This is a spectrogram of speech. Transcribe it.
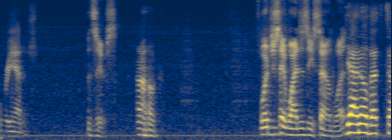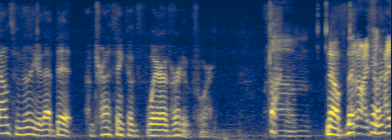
Boreanaz? Zeus. Oh, What'd you say? Why does he sound what? Yeah, no, that sounds familiar. That bit. I'm trying to think of where I've heard it before. Fuck. Um, no, I that, don't know. I, you feel, know, I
